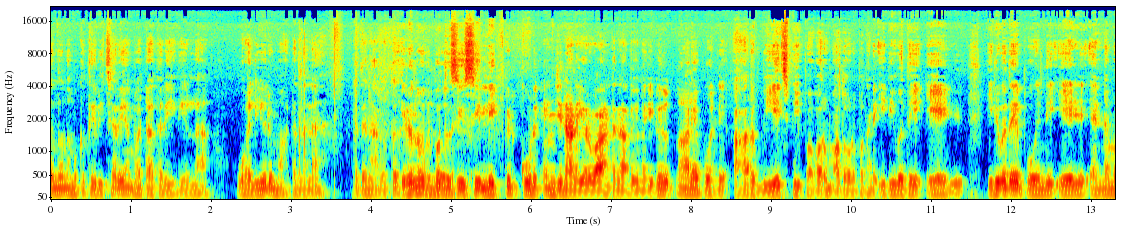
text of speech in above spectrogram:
എന്ന് നമുക്ക് തിരിച്ചറിയാൻ പറ്റാത്ത രീതിയിലുള്ള വലിയൊരു മാറ്റം തന്നെ ഇതിനകത്ത് ഇരുന്നൂറ്റി പത്ത് സി സി ലിക്വിഡ് കൂഡ് എഞ്ചിനാണ് ഈ ഒരു വാഹനത്തിനകത്ത് വരുന്നത്. ഇരുപത്തിനാല് പോയിന്റ് ആറ് ബി എച്ച് പി പവറും അതോടൊപ്പം തന്നെ ഇരുപത് ഏഴ് ഇരുപത് പോയിന്റ് ഏഴ് എൻ എം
